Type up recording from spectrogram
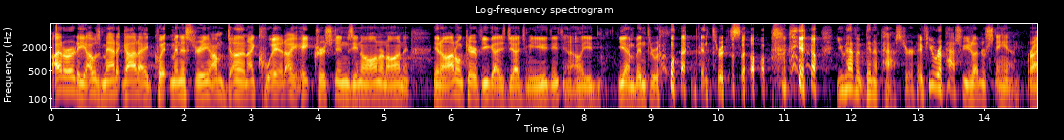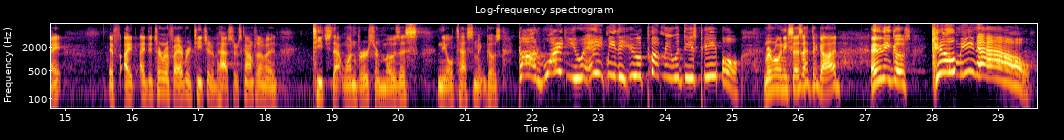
I'd already, I was mad at God. I had quit ministry. I'm done. I quit. I hate Christians, you know, on and on. And, you know, I don't care if you guys judge me. You, you, you know, you, you haven't been through what I've been through. So, you know, you haven't been a pastor. If you were a pastor, you'd understand, right? If I, I determine if I ever teach at a pastor's conference, I'm going to teach that one verse where Moses in the Old Testament goes, God, why do you hate me that you have put me with these people? Remember when he says that to God? And then he goes, Kill me now.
